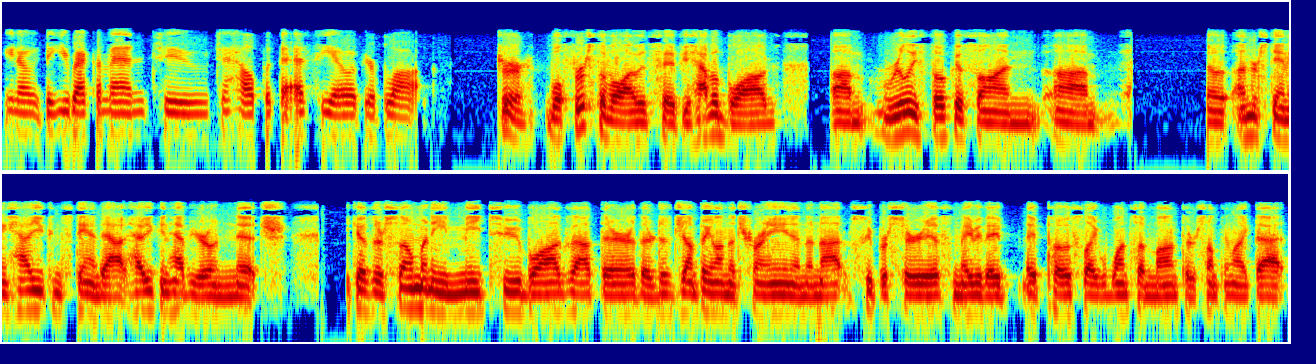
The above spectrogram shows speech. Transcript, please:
you know that you recommend to to help with the SEO of your blog? Sure. Well, first of all, I would say if you have a blog, um, really focus on um, you know, understanding how you can stand out, how you can have your own niche. Because there's so many Me Too blogs out there, they're just jumping on the train and they're not super serious. Maybe they they post like once a month or something like that.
